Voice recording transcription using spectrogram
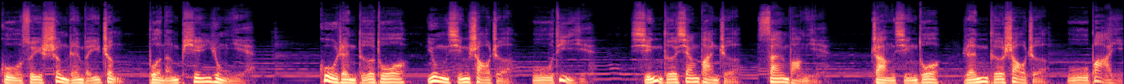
故虽圣人为政，不能偏用也。故任德多用行少者，五帝也；行德相伴者，三王也。仗行多仁德少者，五霸也；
